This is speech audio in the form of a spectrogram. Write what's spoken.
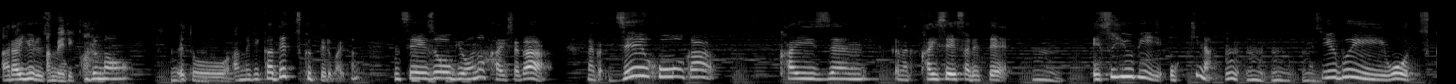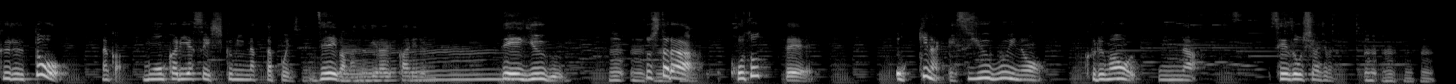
あらゆるそのアメリカ車を、うんえっと、うんアメリカで作ってる場合かな？製造業の会社が、なんか税法が改善、なんか改正されて、うん。SUV、大きなうんうんうんうん。SUV を作ると、なんか儲かりやすい仕組みになったっぽいんですね。税が免れられるみたいな。税優遇。そしたら、こぞって、大きな SUV の車をみんな製造し始めた。うんうんうんうん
